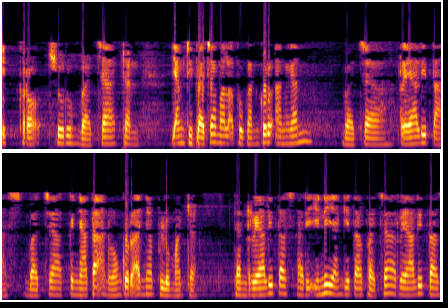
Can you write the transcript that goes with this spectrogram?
ikro, suruh baca dan yang dibaca malah bukan Quran kan, baca realitas, baca kenyataan, wong Qurannya belum ada. Dan realitas hari ini yang kita baca realitas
